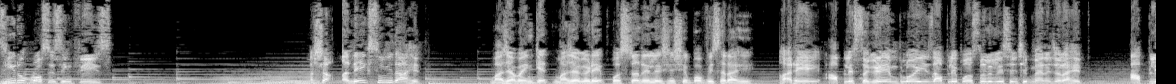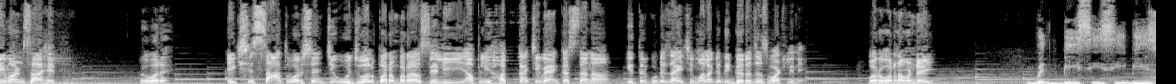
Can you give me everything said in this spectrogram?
zero processing fees अशा अनेक सुविधा आहेत. माझ्या बँकेत माझ्याकडे पर्सनल रिलेशनशिप ऑफिसर आहे. अरे आपले सगळे एम्प्लॉईज आपले पर्सनल रिलेशनशिप मॅनेजर आहेत. आपली माणसं आहेत. बरोबर आहे. एकशे सात वर्षांची उज्ज्वल परंपरा असलेली आपली हक्काची बँक असताना इतर कुठे जायची मला कधी गरजच वाटली नाही. बरोबर ना मंडळी? With BCCB's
